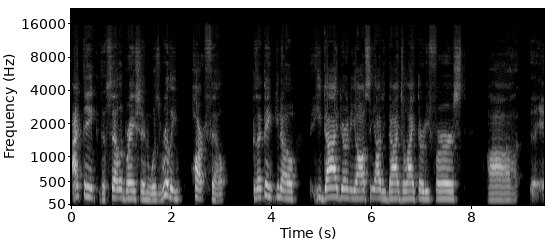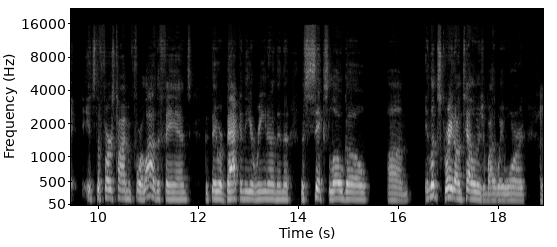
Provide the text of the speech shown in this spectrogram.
I think the celebration was really heartfelt because I think, you know, he died during the off season. He died July 31st. Uh, it, it's the first time for a lot of the fans that they were back in the arena, and then the the six logo. Um, it looks great on television, by the way, Warren. Hmm.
